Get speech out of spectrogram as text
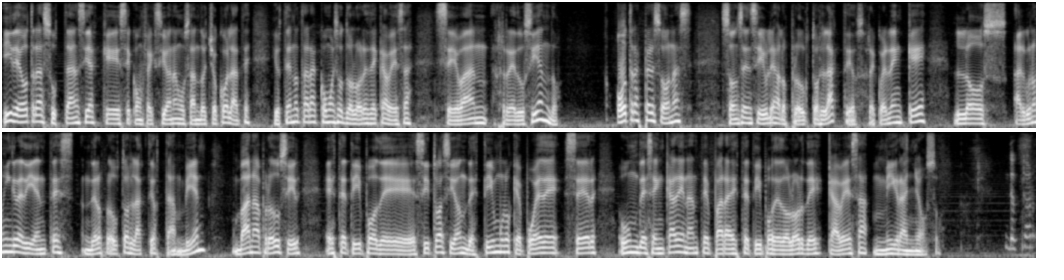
y de otras sustancias que se confeccionan usando chocolate y usted notará cómo esos dolores de cabeza se van reduciendo. Otras personas son sensibles a los productos lácteos. Recuerden que los algunos ingredientes de los productos lácteos también van a producir este tipo de situación de estímulo que puede ser un desencadenante para este tipo de dolor de cabeza migrañoso. Doctor,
